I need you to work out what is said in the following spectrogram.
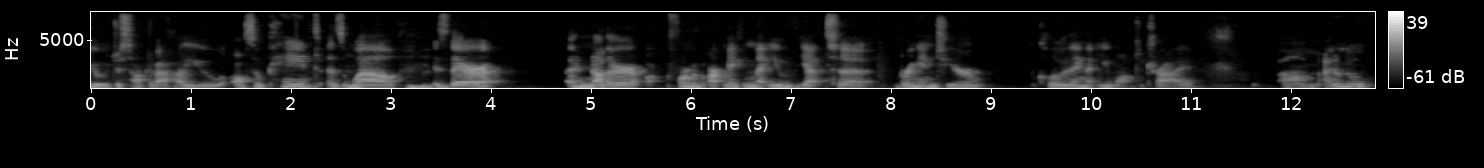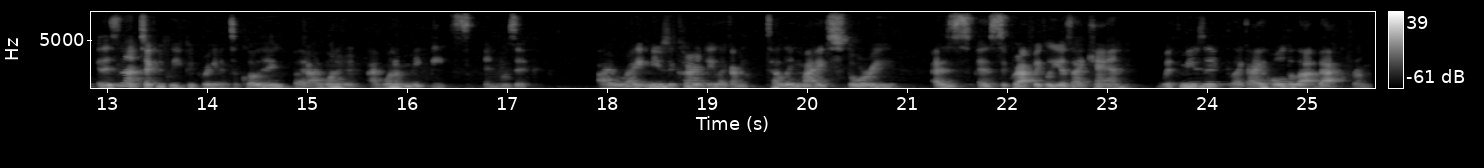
you just talked about how you also paint as Mhm. well. Mhm. Is there another form of art making that you've yet to bring into your clothing that you want to try? Um, I don't know. It's not technically you could bring it into clothing, but I want to. I want to make beats and music. I write music currently, like I'm telling my story as as graphically as I can with music. Like I hold a lot back from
